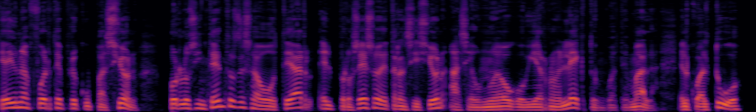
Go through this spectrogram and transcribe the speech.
que hay una fuerte preocupación por los intentos de sabotear el proceso de transición hacia un nuevo gobierno electo en Guatemala, el cual tuvo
